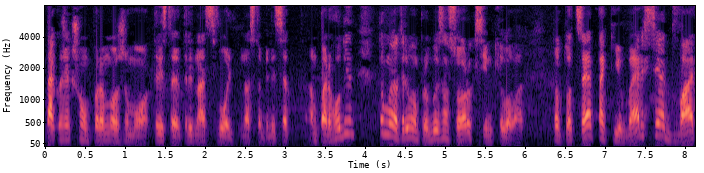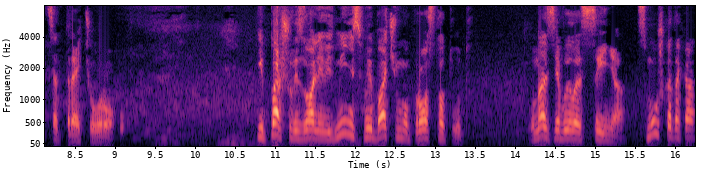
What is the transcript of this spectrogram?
Також, якщо ми перемножимо 313 вольт на 150 ампер годин, то ми отримаємо приблизно 47 кВт. Тобто це таки версія 23-го року. І першу візуальну відмінність ми бачимо просто тут. У нас з'явилася синя смужка така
